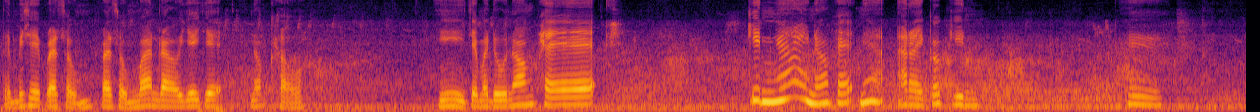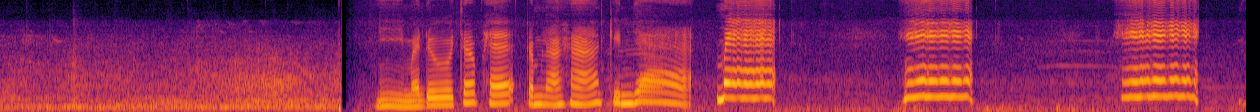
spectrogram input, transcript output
แต่ไม่ใช่ประสงค์ประสงค์บ้านเราเยอะแยะ นกเขา นี่จะมาดูน้องแพะ กินง่ายเนาะแพะเนี่ย อะไรก็กินเออนี่มาดูเจ้าแพะกำลังหากินหญ้า แม่แน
